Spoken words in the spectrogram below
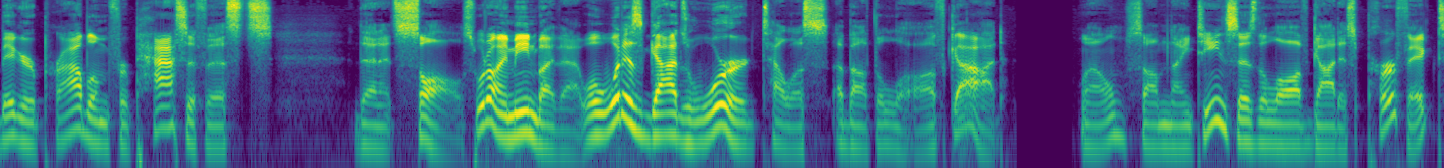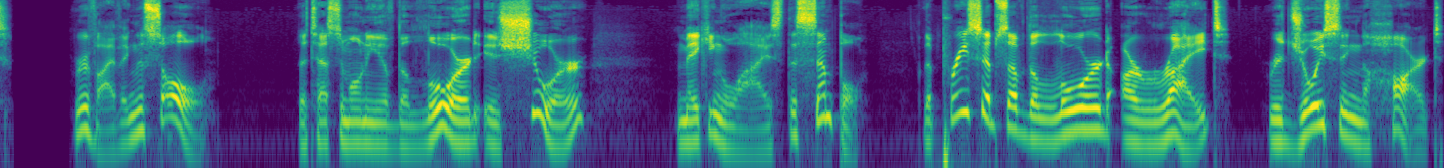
bigger problem for pacifists than it solves. What do I mean by that? Well, what does God's word tell us about the law of God? Well, Psalm 19 says the law of God is perfect, reviving the soul. The testimony of the Lord is sure, making wise the simple. The precepts of the Lord are right, rejoicing the heart.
